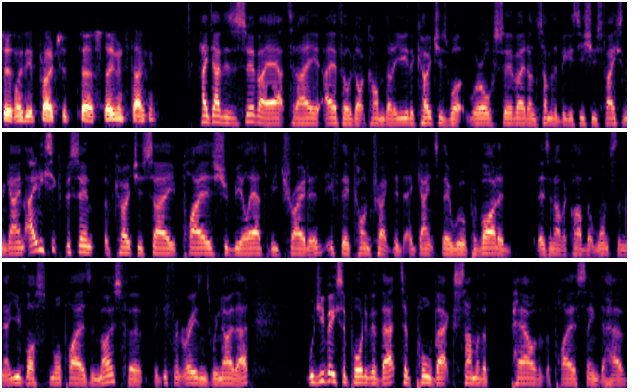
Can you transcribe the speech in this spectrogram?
certainly the approach that uh, Stephen's taken. Hey, Dave, there's a survey out today, afl.com.au. The coaches were all surveyed on some of the biggest issues facing the game. 86% of coaches say players should be allowed to be traded if they're contracted against their will, provided there's another club that wants them. Now, you've lost more players than most for, for different reasons. We know that. Would you be supportive of that to pull back some of the power that the players seem to have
